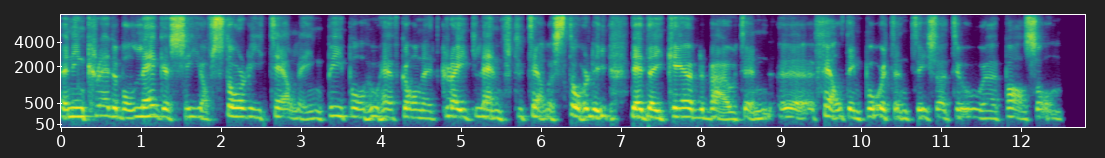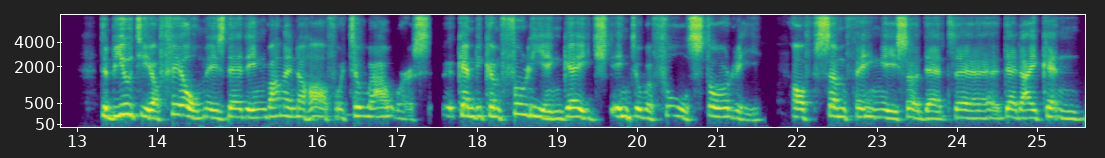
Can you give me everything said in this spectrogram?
an incredible legacy of storytelling, people who have gone at great length to tell a story that they cared about and uh, felt important is, uh, to uh, pass on. The beauty of film is that in one and a half or two hours, can become fully engaged into a full story of something is, uh, that, uh, that I can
